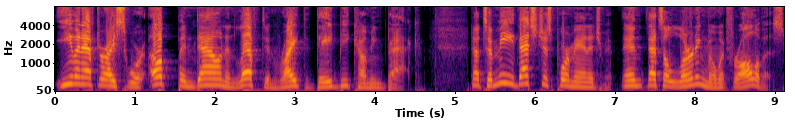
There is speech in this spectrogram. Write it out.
even after I swore up and down and left and right that they'd be coming back. Now, to me, that's just poor management, and that's a learning moment for all of us.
